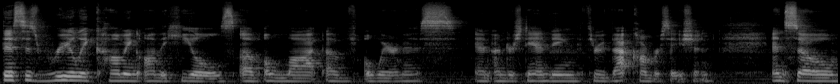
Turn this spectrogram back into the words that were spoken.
this is really coming on the heels of a lot of awareness and understanding through that conversation. And so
